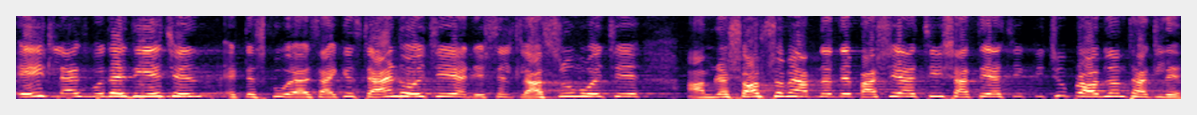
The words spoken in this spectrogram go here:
এইট ল্যাক্স বোধহয় দিয়েছেন। একটা স্কুল সাইকেল স্ট্যান্ড হয়েছে অ্যাডিশনাল ক্লাসরুম হয়েছে। আমরা সব সময় আপনাদের পাশে আছি, সাথে আছি। কিছু প্রবলেম থাকলে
